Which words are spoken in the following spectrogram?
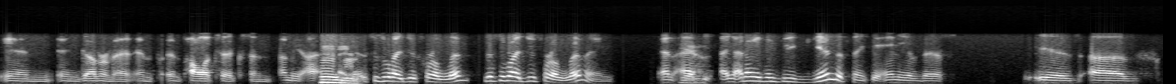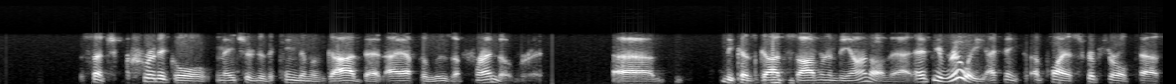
in in government and in politics. And I mean, I, mm-hmm. this is what I do for a live. This is what I do for a living, and yeah. I, I don't even begin to think that any of this is of such critical nature to the kingdom of God that I have to lose a friend over it. Uh, because God's sovereign and beyond all that. And if you really, I think, apply a scriptural test,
